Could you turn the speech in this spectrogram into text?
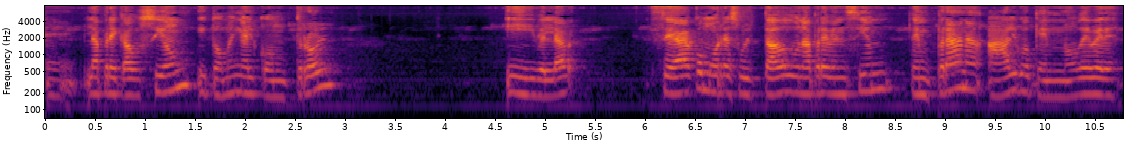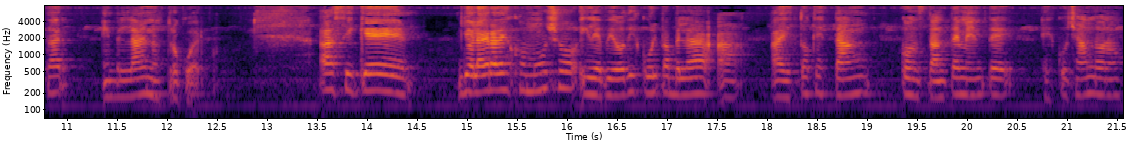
eh, la precaución y tomen el control y, ¿verdad? Sea como resultado de una prevención temprana a algo que no debe de estar en verdad en nuestro cuerpo. Así que yo le agradezco mucho y le pido disculpas, ¿verdad? A, a estos que están constantemente escuchándonos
